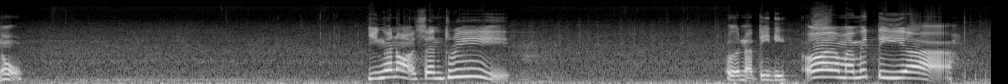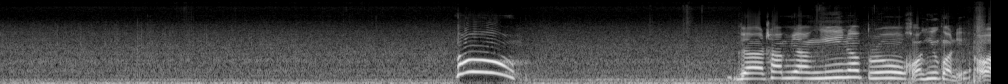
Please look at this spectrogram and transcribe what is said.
โอ้ยิงกันหน่อยเซนทรีเออน่ะตีดิ เอ้ยทำไมไม่ตีอะโอ้อย่าทำอย่างนี้นะบรูขอฮิวก่อนดิอ้อ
